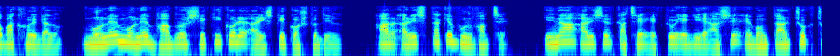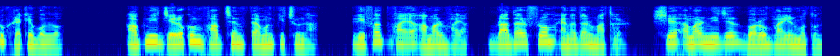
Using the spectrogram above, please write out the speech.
অবাক হয়ে গেল, মনে মনে ভাবল সে কি করে আরিশকে কষ্ট দিল। আর আরিশ তাকে ভুল ভাবছে। ইনা আরিশের কাছে একটু এগিয়ে আসে এবং তার চোখ চোখ রেখে বলল, আপনি যেরকম ভাবছেন তেমন কিছু না। রিফাত ভাইয়া আমার ভাইয়া ব্রাদার ফ্রম অ্যানাদার মাথার। সে আমার নিজের বড় ভাইয়ের মতন।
